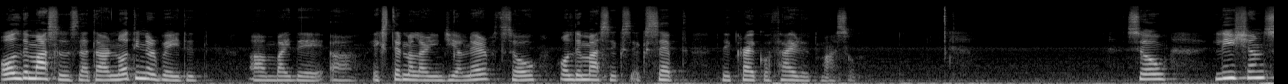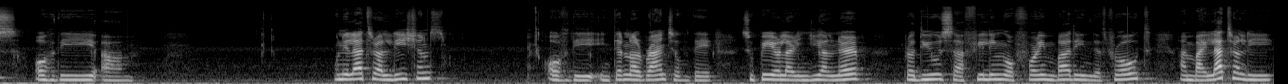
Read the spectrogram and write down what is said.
all the muscles that are not innervated um, by the uh, external laryngeal nerve, so all the muscles except the cricothyroid muscle. So lesions of the um, unilateral lesions of the internal branch of the superior laryngeal nerve produce a feeling of foreign body in the throat, and bilaterally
